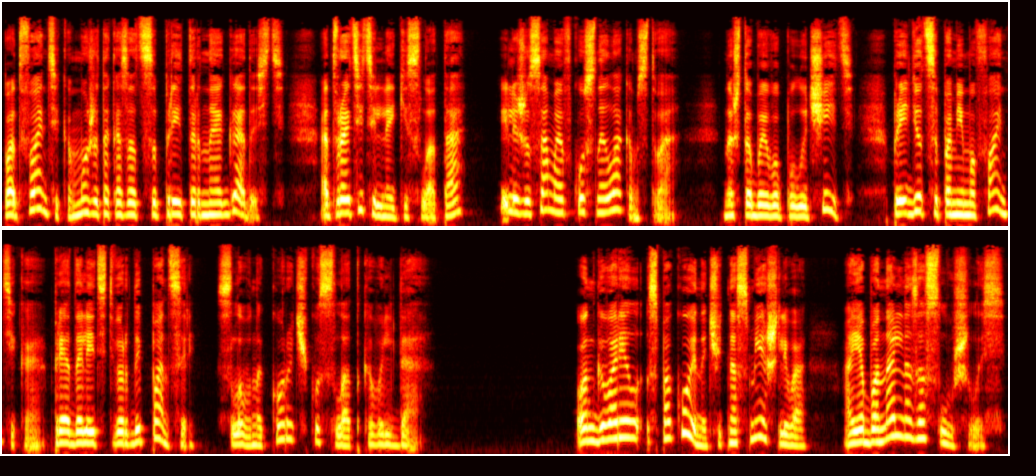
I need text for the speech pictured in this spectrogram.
Под фантиком может оказаться приторная гадость, отвратительная кислота или же самое вкусное лакомство. Но чтобы его получить, придется помимо фантика преодолеть твердый панцирь, словно корочку сладкого льда. Он говорил спокойно, чуть насмешливо, а я банально заслушалась.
